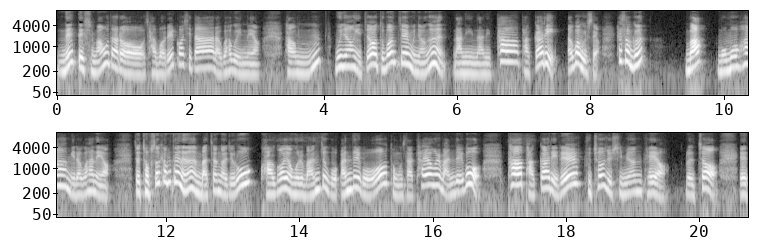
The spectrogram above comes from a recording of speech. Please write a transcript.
내때 시마우다로 자버릴 것이다 라고 하고 있네요 다음 문형이죠 두 번째 문형은 나니 나니 타 바까리 라고 하고 있어요 해석은 막 모모함이라고 하네요. 자, 접속 형태는 마찬가지로 과거형을 만들고 만들고 동사 타형을 만들고 타 바까리를 붙여주시면 돼요. 그렇죠? 예,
